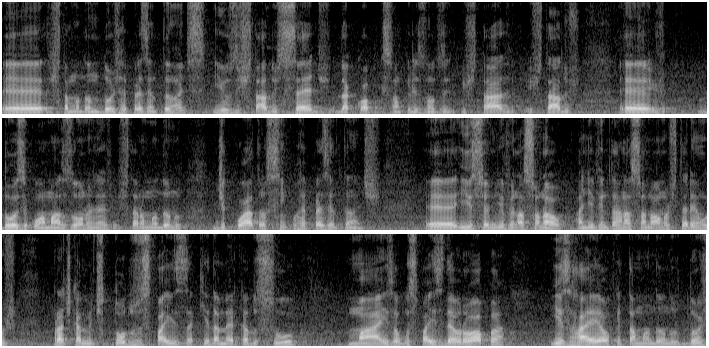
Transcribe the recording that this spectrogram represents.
é, está mandando dois representantes e os estados sede da Copa, que são aqueles 11 estados, estados é, 12 com o Amazonas, né, estarão mandando de quatro a cinco representantes. É, isso é nível nacional. A nível internacional, nós teremos praticamente todos os países aqui da América do Sul, mais alguns países da Europa Israel, que está mandando dois,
